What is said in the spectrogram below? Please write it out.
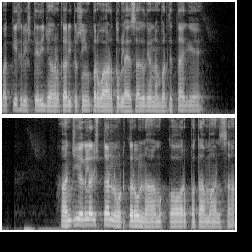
ਬਾਕੀ ਇਸ ਰਿਸ਼ਤੇ ਦੀ ਜਾਣਕਾਰੀ ਤੁਸੀਂ ਪਰਿਵਾਰ ਤੋਂ ਲੈ ਸਕਦੇ ਹੋ, ਨੰਬਰ ਦਿੱਤਾ ਗਿਆ ਹੈ। ਹਾਂਜੀ, ਅਗਲਾ ਰਿਸ਼ਤਾ ਨੋਟ ਕਰੋ, ਨਾਮ ਕੌਰ ਪਤਾ ਮਾਨਸਾ।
